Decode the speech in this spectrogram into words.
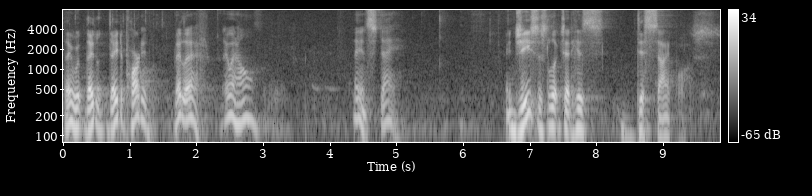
They, they, they departed. They left. They went home. They didn't stay. And Jesus looked at his disciples,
